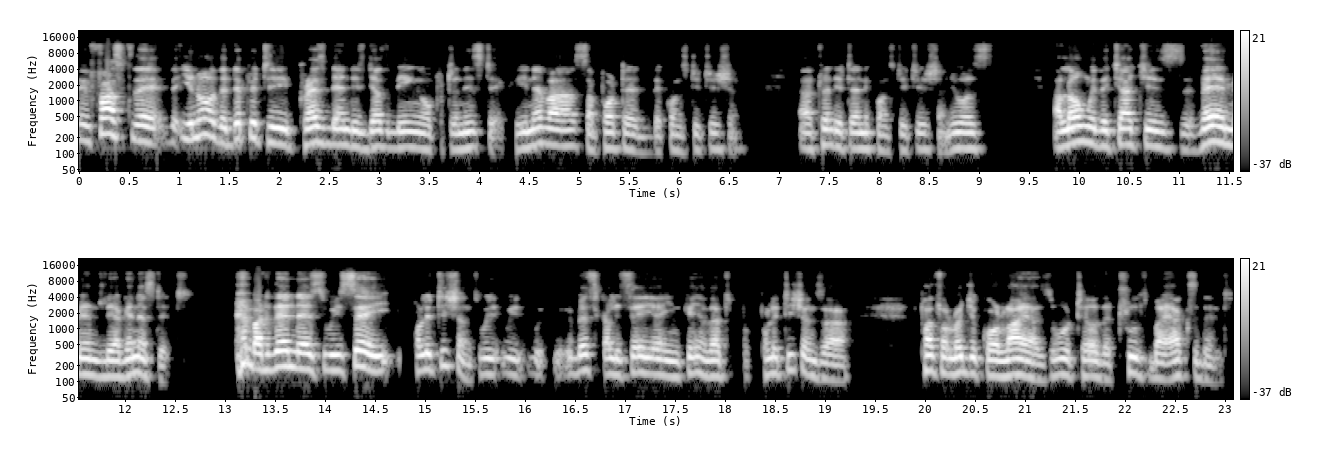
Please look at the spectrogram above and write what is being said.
Uh, first, the, the, you know, the deputy president is just being opportunistic. He never supported the constitution, uh, 2010 constitution. He was, along with the churches, vehemently against it. but then, as we say, politicians, we, we, we basically say in Kenya that politicians are pathological liars who tell the truth by accident.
